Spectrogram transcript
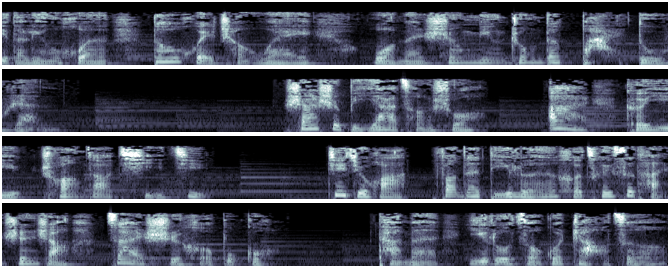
意的灵魂，都会成为我们生命中的摆渡人。莎士比亚曾说：“爱可以创造奇迹。”这句话放在迪伦和崔斯坦身上再适合不过。他们一路走过沼泽，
